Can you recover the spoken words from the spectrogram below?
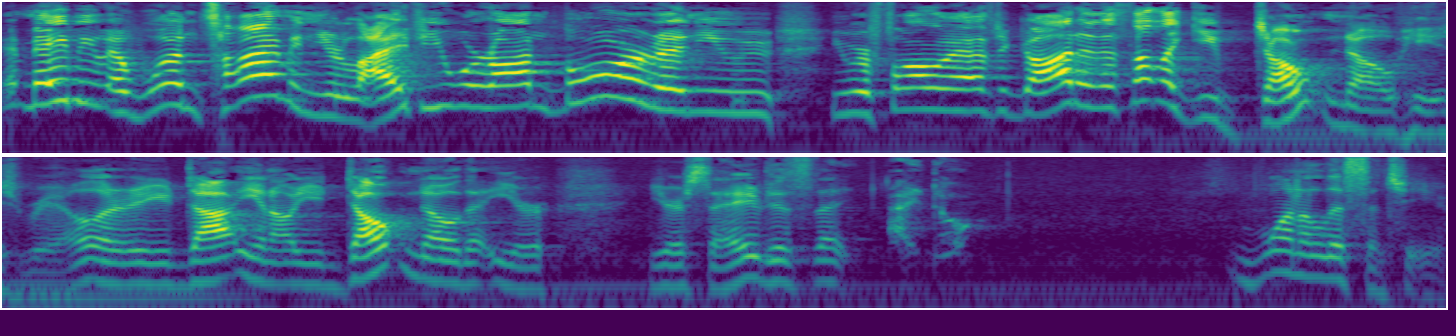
And maybe at one time in your life you were on board and you you were following after God, and it's not like you don't know He's real or you don't you know you don't know that you're you're saved. It's that I don't want to listen to you.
